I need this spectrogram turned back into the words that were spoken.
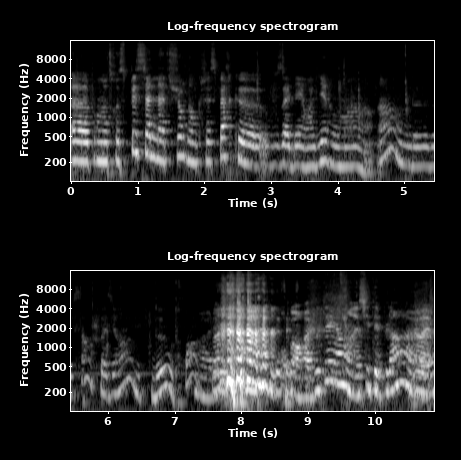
euh, pour notre spéciale nature. Donc j'espère que vous allez en lire au moins un de, de ça, en choisir un, deux ou trois. On peut en rajouter, hein, on a cité plein. euh, Ouais.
